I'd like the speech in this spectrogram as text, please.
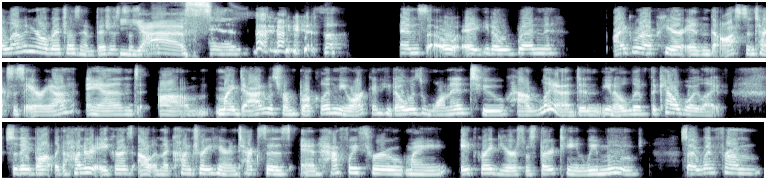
Eleven year old Rachel was ambitious. yes, and and so eh, you know when I grew up here in the Austin, Texas area, and um, my dad was from Brooklyn, New York, and he'd always wanted to have land and you know live the cowboy life. So they bought like 100 acres out in the country here in Texas. And halfway through my eighth grade years, was 13, we moved. So I went from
